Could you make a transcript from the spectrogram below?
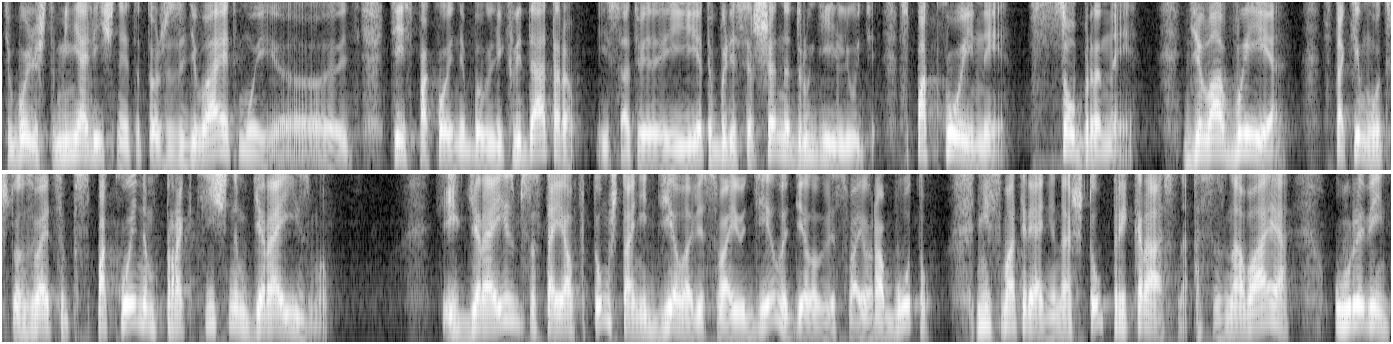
тем более, что меня лично это тоже задевает. Мой э, тесть покойный был ликвидатором, и, и это были совершенно другие люди. Спокойные, собранные, деловые, с таким вот, что называется, спокойным, практичным героизмом. Их героизм состоял в том, что они делали свое дело, делали свою работу, несмотря ни на что, прекрасно осознавая уровень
